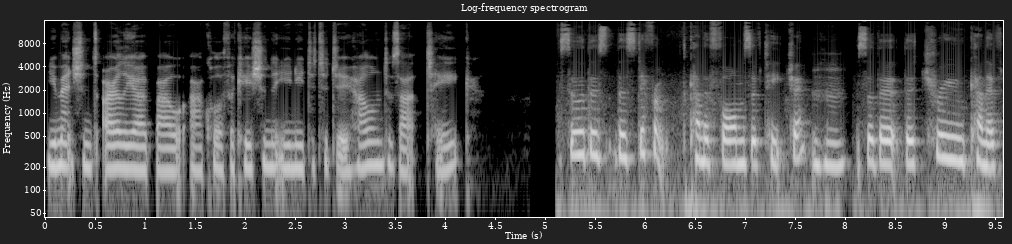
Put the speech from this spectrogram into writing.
you mentioned earlier about a qualification that you needed to do. How long does that take? So there's there's different kind of forms of teaching. Mm-hmm. So the the true kind of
